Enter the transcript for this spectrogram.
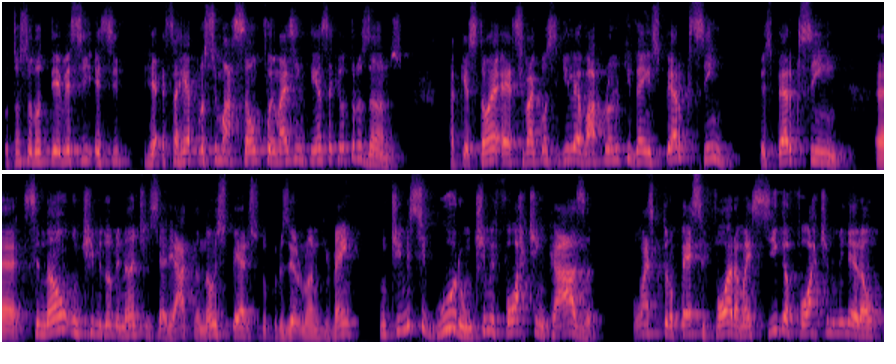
o torcedor teve esse, esse, essa reaproximação que foi mais intensa que outros anos. A questão é, é se vai conseguir levar para o ano que vem. Espero que sim. Eu espero que sim. É, se não um time dominante em Série A, que eu não espero isso do Cruzeiro no ano que vem, um time seguro, um time forte em casa, por mais que tropece fora, mas siga forte no Mineirão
